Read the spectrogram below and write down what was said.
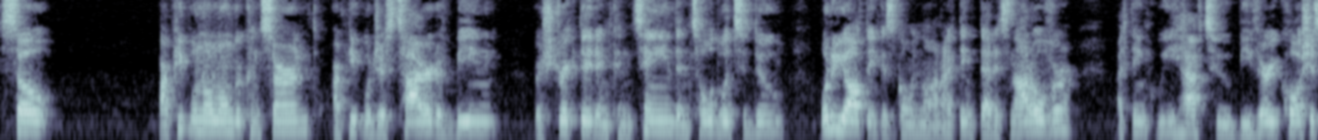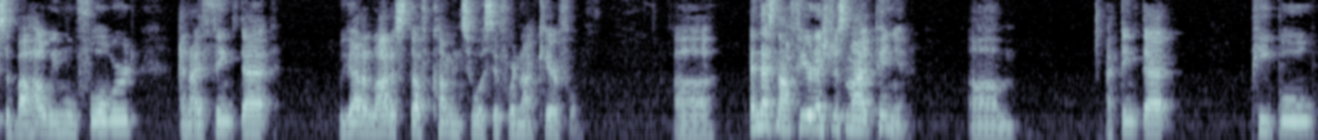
So, are people no longer concerned? Are people just tired of being restricted and contained and told what to do? What do y'all think is going on? I think that it's not over. I think we have to be very cautious about how we move forward. And I think that we got a lot of stuff coming to us if we're not careful. Uh, and that's not fear, that's just my opinion. Um, I think that people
